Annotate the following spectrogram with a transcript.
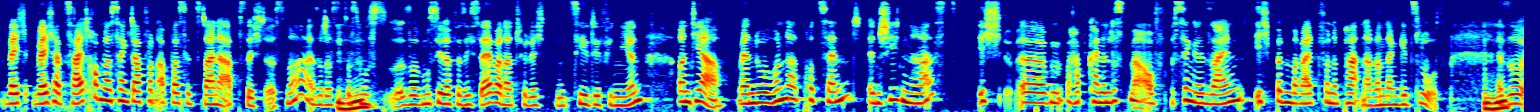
Welch, welcher Zeitraum, das hängt davon ab, was jetzt deine Absicht ist. Ne? Also das, mhm. das muss, also muss jeder für sich selber natürlich ein Ziel definieren. Und ja, wenn du 100 Prozent entschieden hast, ich ähm, habe keine Lust mehr auf Single sein, ich bin bereit für eine Partnerin, dann geht's los. Mhm. Also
